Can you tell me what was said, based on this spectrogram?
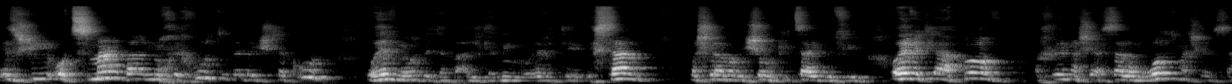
איזושהי עוצמה בנוכחות ובהשתקעות, אוהב מאוד את הפעלתנים, אוהב את עשיו בשלב הראשון כציד בפיו, אוהב את יעקב אחרי מה שעשה למרות מה שעשה,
